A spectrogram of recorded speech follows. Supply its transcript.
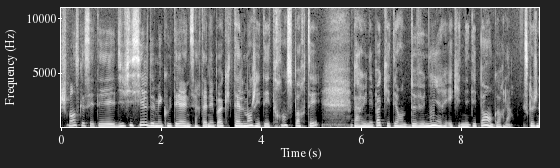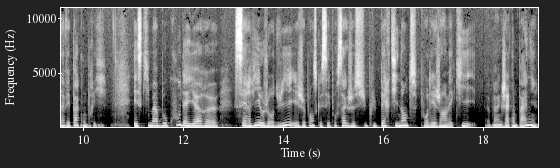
je pense que c'était difficile de m'écouter à une certaine époque, tellement j'étais transportée par une époque qui était en devenir et qui n'était pas encore là, ce que je n'avais pas compris. Et ce qui m'a beaucoup d'ailleurs euh, servi aujourd'hui, et je pense que c'est pour ça que je suis plus pertinente pour les gens avec qui euh, ben, que j'accompagne,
